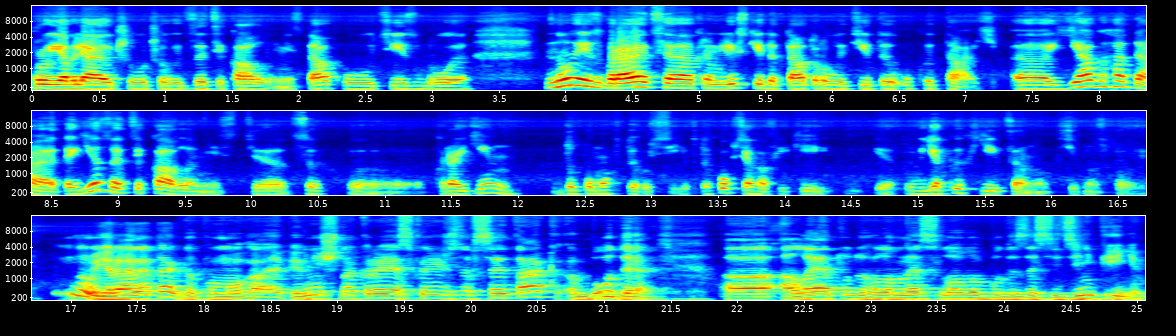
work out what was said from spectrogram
проявляючи очевидь зацікавленість так у цій зброї. Ну і збирається кремлівський диктатор летіти у Китай. Е, Як гадаєте, є зацікавленість е, цих е, країн допомогти Росії в тих обсягах, які в яких їй це необхідно зброя? Ну, Іран і так допомагає. Північна Корея, скоріш за все, так буде, але тут головне слово буде за Сі Цзіньпінем.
